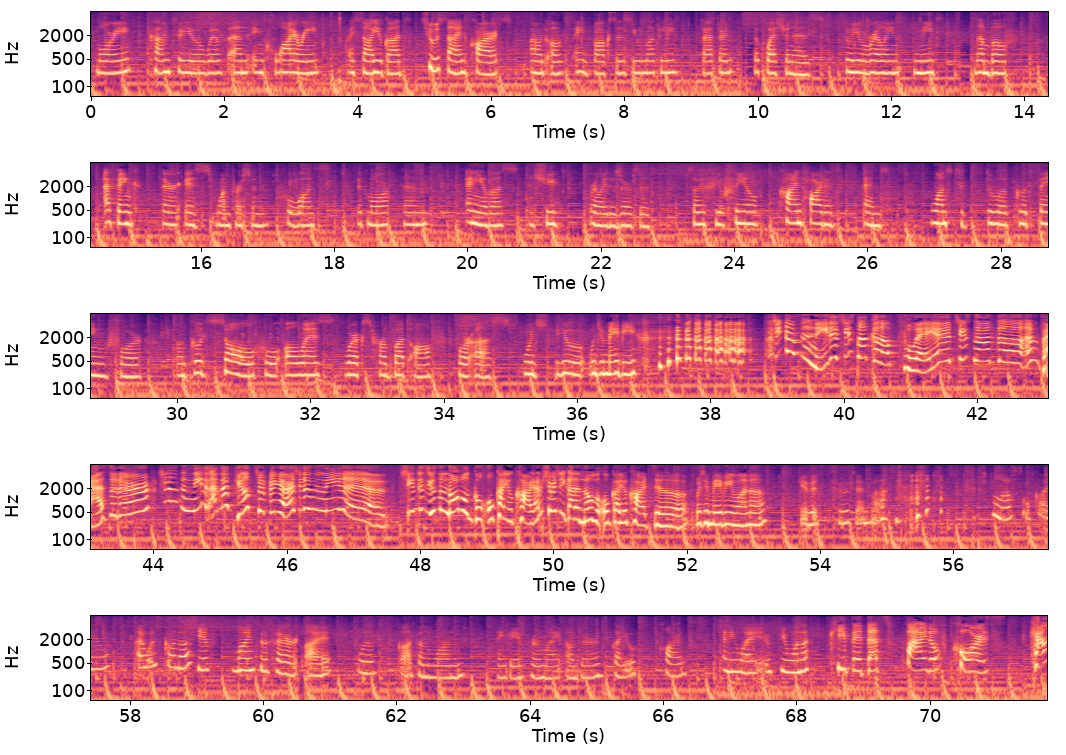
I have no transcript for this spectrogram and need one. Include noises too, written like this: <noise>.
Mori, come to you with an inquiry. I saw you got two signed cards out of eight boxes, you lucky bastard. The question is, do you really need them both? I think there is one person who wants it more than any of us, and she really deserves it. So if you feel kind-hearted and want to do a good thing for a good soul who always works her butt off for us, would you would you maybe <laughs> She doesn't need it. She's not gonna play it. Normal Go Okayu card. I'm sure she got a normal Okayu card too. Would you maybe wanna give it to Genma? <laughs> she loves Okayu. I was gonna give mine to her. I would have gotten one. I gave her my other Okayu card. Anyway, if you wanna keep it, that's fine, of course.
